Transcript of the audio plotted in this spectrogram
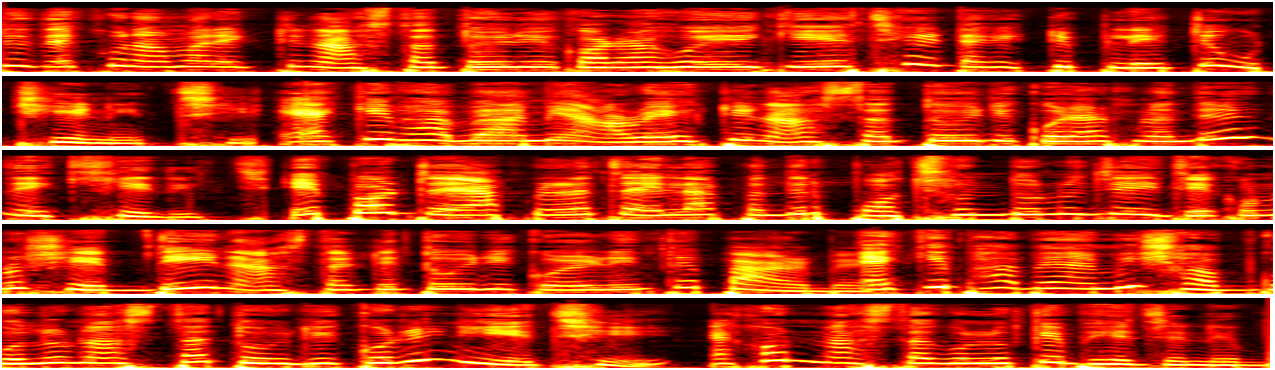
যে দেখুন, আমার একটি নাস্তা তৈরি করা হয়ে গিয়েছে। এটাকে একটি প্লেটে উঠিয়ে নিচ্ছি। একইভাবে আমি আরও একটি নাস্তা তৈরি করে আপনাদের দেখিয়ে দিচ্ছি। এ পর্যায়ে আপনারা চাইলে আপনাদের পছন্দ অনুযায়ী যে কোনো শেপ দিয়েই নাস্তাটি তৈরি করে নিতে পারবেন। একইভাবে আমি সবগুলো নাস্তা তৈরি করে নিয়েছি। এখন নাস্তাগুলোকে ভেজে নেব।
